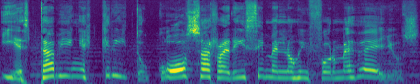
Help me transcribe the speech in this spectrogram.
y está bien escrito, cosa rarísima en los informes de ellos,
